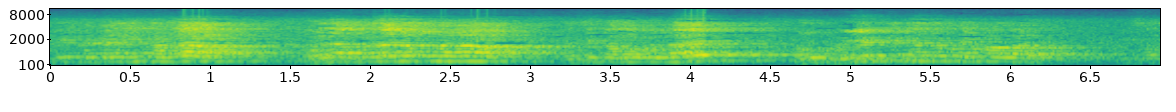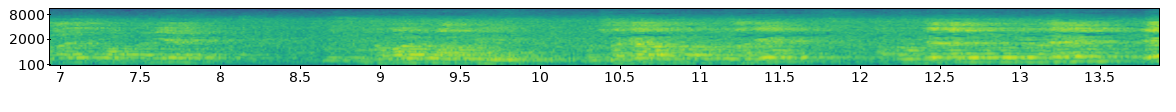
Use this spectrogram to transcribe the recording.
ये प्रकार की खाना भला भला जब बना ऐसे कामों को लाए और वो तो वैयक्तिक हाथों में हुआ है समाज से बात करिए मुस्लिम समाज से बात करिए उसका क्या बात कर सके अपने उद्योग के मध्ये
